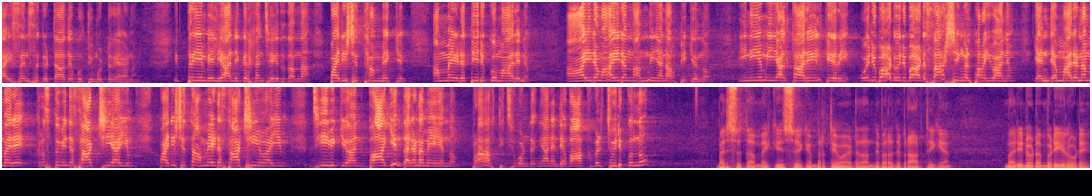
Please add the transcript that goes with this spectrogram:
ലൈസൻസ് കിട്ടാതെ ബുദ്ധിമുട്ടുകയാണ്. ഇത്രയും വലിയ അനുഗ്രഹം ചെയ്തു തന്ന പരിശുദ്ധ അമ്മയ്ക്കും അമ്മയുടെ തിരുക്കുമാരനും ആയിരം ആയിരം നന്ദി ഞാൻ അർപ്പിക്കുന്നു. ഇനിയും ഈ ആൾത്താരയിൽ കയറി ഒരുപാട് ഒരുപാട് സാക്ഷ്യങ്ങൾ പറയുവാനും എന്റെ മരണം വരെ ക്രിസ്തുവിന്റെ സാക്ഷിയായും പരിശുദ്ധ അമ്മയുടെ സാക്ഷിയുമായും ജീവിക്കുവാൻ ഭാഗ്യം തരണമേ എന്നും പ്രാർത്ഥിച്ചുകൊണ്ട് ഞാൻ എന്റെ വാക്കുകൾ ചുരുക്കുന്നു. പരിശുദ്ധ അമ്മയ്ക്ക് ഈശോയ്ക്കും പ്രത്യേകമായിട്ട് നന്ദി പറഞ്ഞ് പ്രാർത്ഥിക്കാം. മരിയൻ ഉടമ്പടിയിലൂടെ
